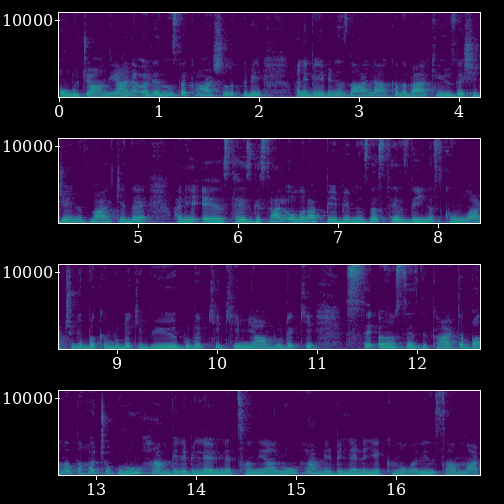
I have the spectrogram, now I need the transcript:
olacağını yani aranızda karşılıklı bir hani birbirinizle alakalı belki yüzleşeceğiniz belki de hani sezgisel olarak birbirinizde sezdiğiniz konular çünkü bakın buradaki büyü buradaki kimya buradaki ön sezgi kartı bana daha çok ruhen birbirlerini tanıyan ruhen birbirlerine yakın olan insanlar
